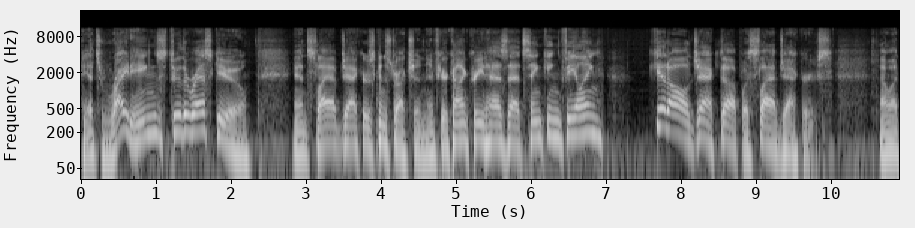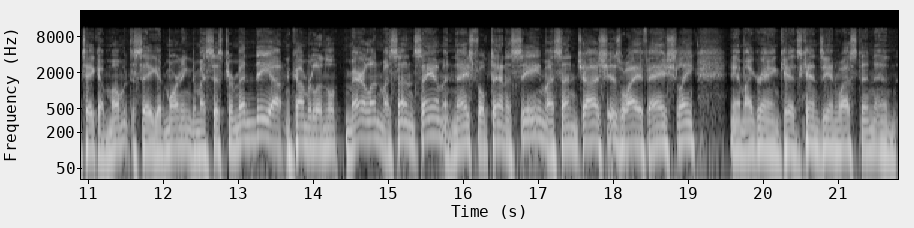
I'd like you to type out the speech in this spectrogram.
it's Writings to the rescue. And Slab Jackers Construction. If your concrete has that sinking feeling, get all jacked up with Slab Jackers. I want to take a moment to say good morning to my sister Mindy out in Cumberland, Maryland, my son Sam in Nashville, Tennessee, my son Josh, his wife Ashley, and my grandkids Kenzie and Weston in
